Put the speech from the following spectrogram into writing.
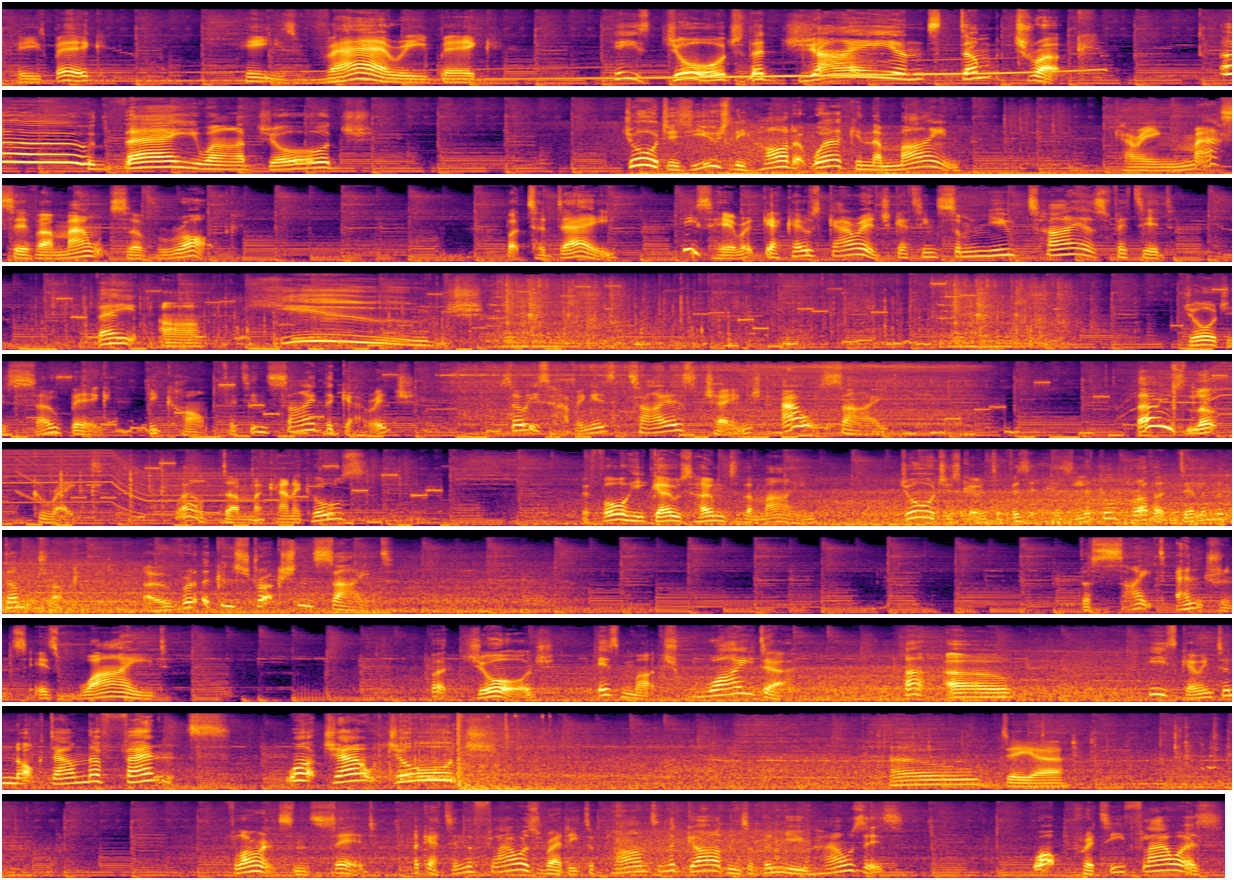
He's big. He's very big. He's George the giant dump truck. Oh, there you are, George. George is usually hard at work in the mine, carrying massive amounts of rock. But today, he's here at Gecko's garage getting some new tyres fitted. They are huge. George is so big he can't fit inside the garage, so he's having his tyres changed outside. Those look great. Well done, mechanicals. Before he goes home to the mine, George is going to visit his little brother Dylan the dump truck over at the construction site. The site entrance is wide. But George is much wider. Uh-oh. He's going to knock down the fence. Watch out, George. Oh dear. Florence and Sid are getting the flowers ready to plant in the gardens of the new houses. What pretty flowers!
